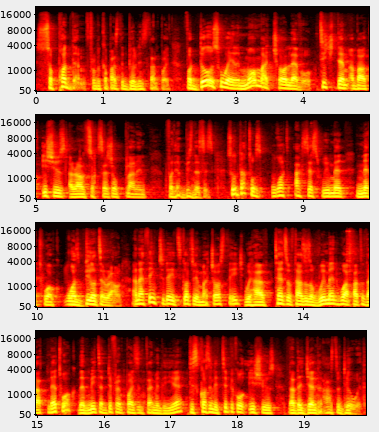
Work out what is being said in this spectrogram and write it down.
support them from a capacity building standpoint. For those who are at a more mature level, teach them about issues around succession planning for their businesses. So that was what Access Women Network was built around. And I think today it's got to a mature stage. We have tens of thousands of women who are part of that network. They meet at different points in time in the year, discussing the typical issues that the gender has to deal with.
